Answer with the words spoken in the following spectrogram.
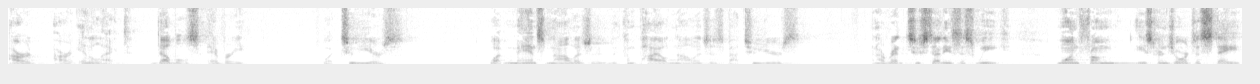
our, our intellect doubles every, what, two years? What man's knowledge, the, the compiled knowledge, is about two years. And I read two studies this week one from Eastern Georgia State.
